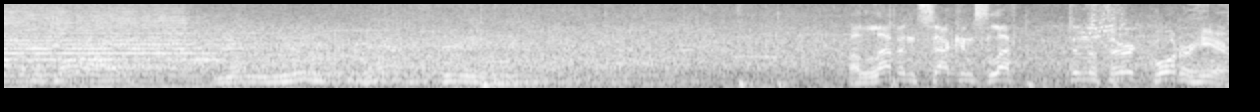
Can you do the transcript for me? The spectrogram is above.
number 12, your youth dance team. 11 seconds left in the third quarter here.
